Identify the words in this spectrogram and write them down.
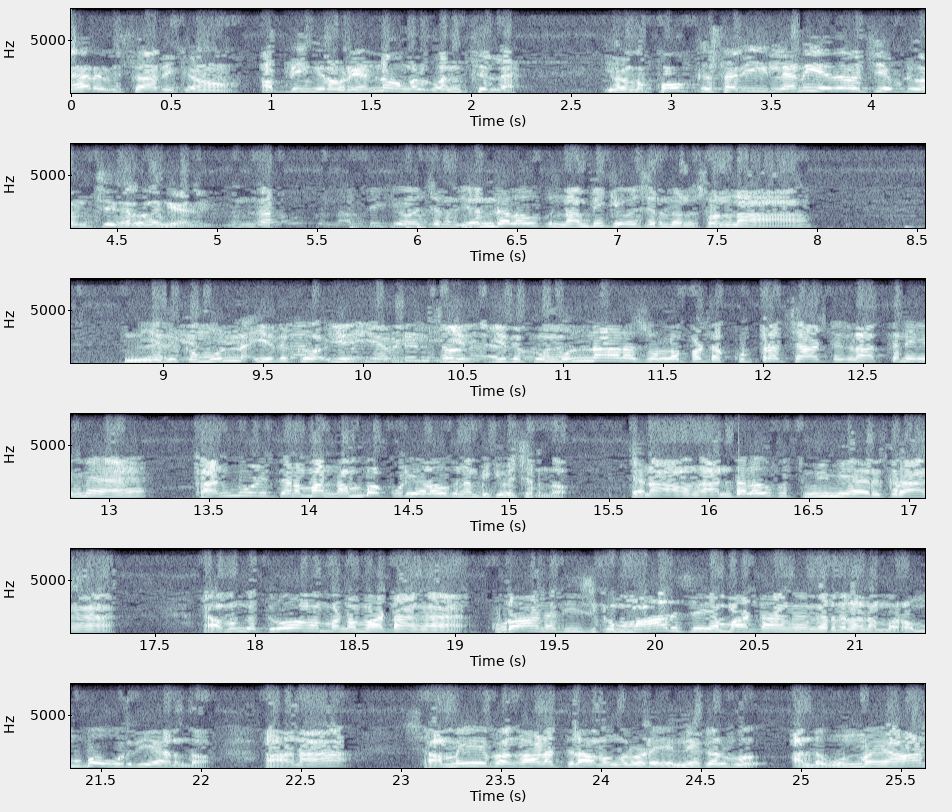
நேரம் விசாரிக்கணும் அப்படிங்கிற ஒரு எண்ணம் உங்களுக்கு வந்துச்சு இல்ல? இவங்க போக்கு சரியில்லைன்னு எதை வச்சு எப்படி வந்துச்சுங்கிறதும் கேள்வி. இந்த அளவுக்கு நம்பிக்கை வச்சிருந்த எந்த அளவுக்கு நம்பிக்கை வச்சிருந்தேன்னு சொன்னா நீ இதுக்கு முன்ன இதுக்கு இதுக்கு முன்னால சொல்லப்பட்ட குற்றச்சாட்டுகள் அத்தனையுமே கண்மூடித்தனமா நம்பக்கூடிய அளவுக்கு நம்பிக்கை வச்சிருந்தோம். ஏன்னா அவங்க அந்த அளவுக்கு தூய்மையா இருக்கிறாங்க. அவங்க துரோகம் பண்ண மாட்டாங்க. குரான் ஹதீஸுக்கு மாறு செய்ய மாட்டாங்கங்கறதுல நம்ம ரொம்ப உறுதியா இருந்தோம். ஆனா சமீப காலத்தில் அவங்களுடைய நிகழ்வு அந்த உண்மையான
